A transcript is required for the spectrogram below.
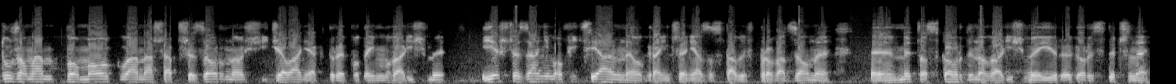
dużo nam pomogła nasza przezorność i działania, które podejmowaliśmy jeszcze zanim oficjalne ograniczenia zostały wprowadzone. E, My to skoordynowaliśmy i rygorystyczne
